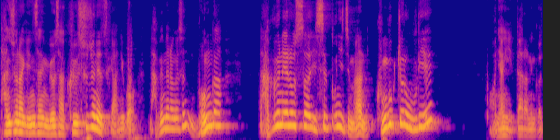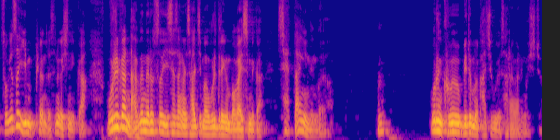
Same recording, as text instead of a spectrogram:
단순하게 인생 묘사 그 수준에서가 아니고 나그네라는 것은 뭔가 나그네로서 있을 뿐이지만 궁극적으로 우리의 본향이 있다라는 것 속에서 이 표현을 쓰는 것이니까 우리가 나그네로서 이 세상을 살지만 우리들에게는 뭐가 있습니까? 새 땅이 있는 거예요. 응? 우리는 그 믿음을 가지고 살아가는 것이죠.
